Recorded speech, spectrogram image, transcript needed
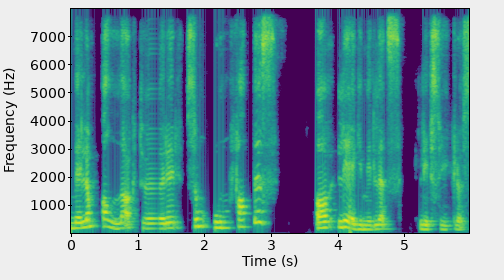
mellom alle aktører som omfattes av legemiddelets livssyklus.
